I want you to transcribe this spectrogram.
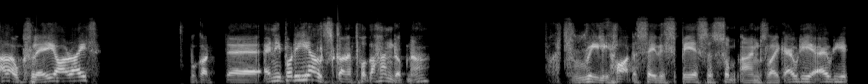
Hello, Claire. You all right? We've got uh, anybody else gonna put the hand up now? It's really hard to see the spaces sometimes. Like, how do you, how do you,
